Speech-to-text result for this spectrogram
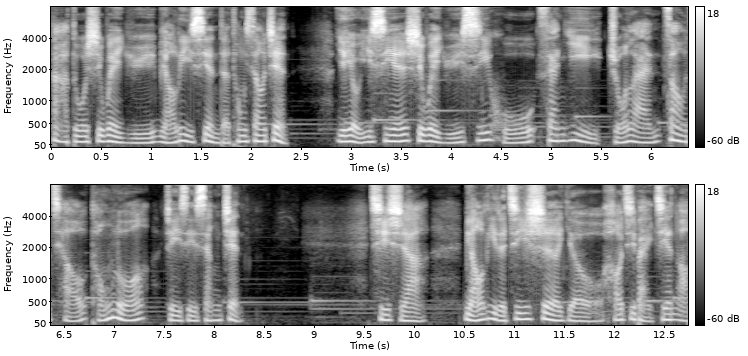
大多是位于苗栗县的通霄镇，也有一些是位于西湖、三义、卓兰、造桥、铜锣这些乡镇。其实啊，苗栗的鸡舍有好几百间哦，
